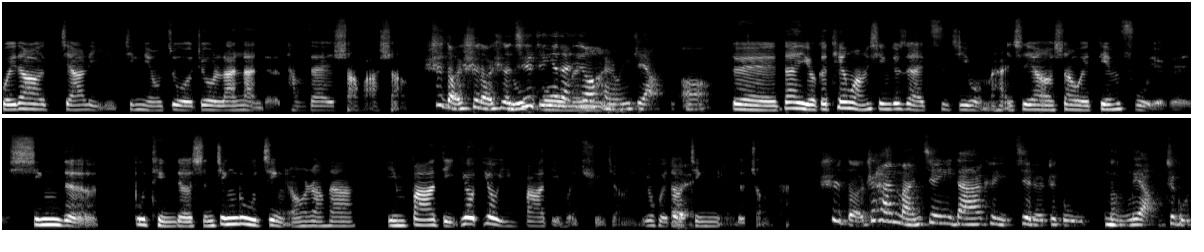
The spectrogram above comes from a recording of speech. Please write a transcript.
回到家里金牛座就懒懒的躺在沙发上。是的，是的，是的。其实今天的金牛很容易这样。嗯，对，但有个天王星就是来刺激我们，还是要稍微颠覆，有个新的不停的神经路径，然后让它。Embody 又又引 body 回去，这样又回到金牛的状态。是的，这还蛮建议大家可以借着这股能量，这股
